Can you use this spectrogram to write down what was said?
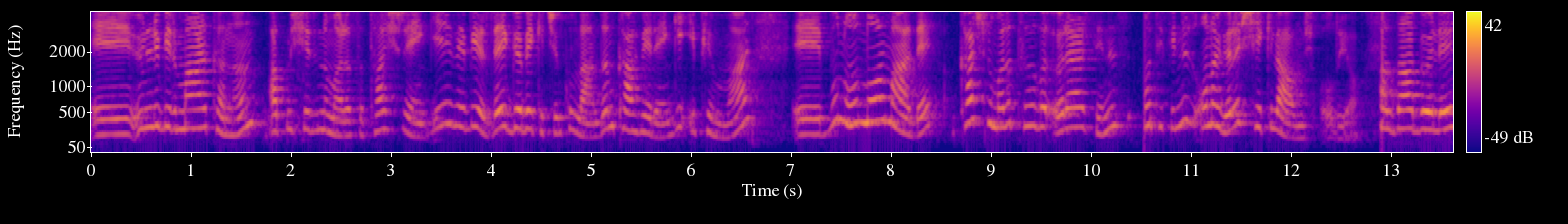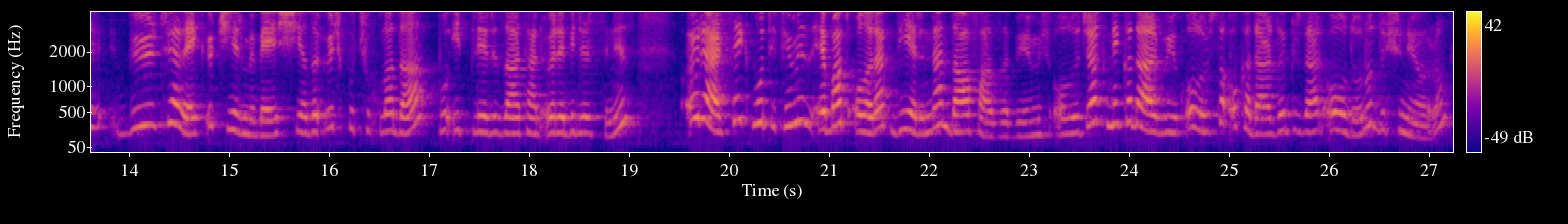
Ee, ünlü bir markanın 67 numarası taş rengi ve bir de göbek için kullandığım kahverengi ipim var. Ee, bunu normalde kaç numara tığla örerseniz motifiniz ona göre şekil almış oluyor. Biraz daha böyle büyüterek 3.25 ya da 3.5'la da bu ipleri zaten örebilirsiniz. Örersek motifimiz ebat olarak diğerinden daha fazla büyümüş olacak. Ne kadar büyük olursa o kadar da güzel olduğunu düşünüyorum.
